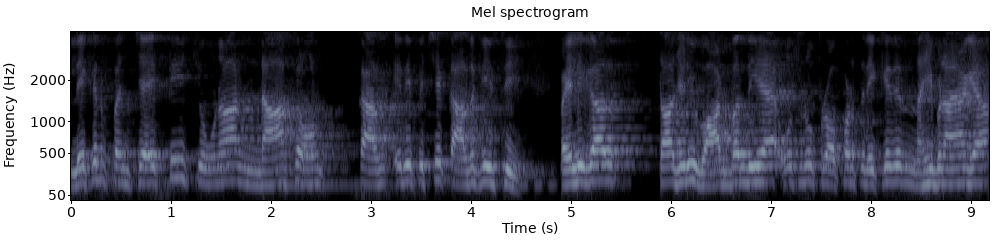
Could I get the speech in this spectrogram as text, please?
ਲੇਕਿਨ ਪੰਚਾਇਤੀ ਚੋਣਾਂ ਨਾ ਕਰਾਉਣ ਕਾਰਨ ਇਹਦੇ ਪਿੱਛੇ ਕਾਰਨ ਕੀ ਸੀ? ਪਹਿਲੀ ਗੱਲ ਤਾਂ ਜਿਹੜੀ ਵਾਰਡ ਬੰਦੀ ਹੈ, ਉਸ ਨੂੰ ਪ੍ਰੋਪਰ ਤਰੀਕੇ ਦੇ ਨਹੀਂ ਬਣਾਇਆ ਗਿਆ।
